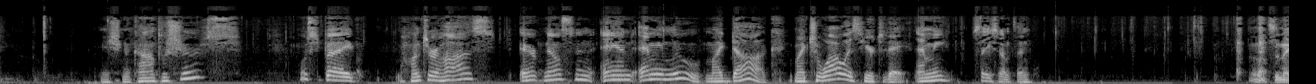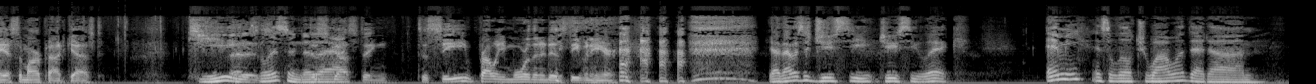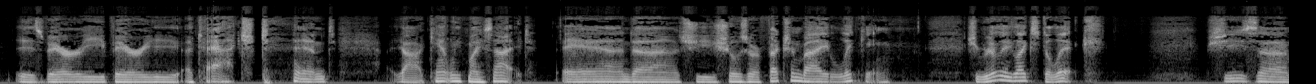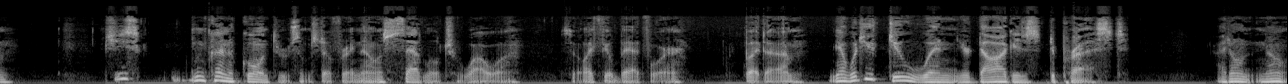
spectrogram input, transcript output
Mission Accomplishers, hosted by Hunter Haas, Eric Nelson, and Emmy Lou, my dog. My Chihuahua's here today. Emmy, say something. That's an ASMR podcast. Jeez, listen to disgusting to see, probably more than it is to even hear. Yeah, that was a juicy, juicy lick. Emmy is a little Chihuahua that um, is very, very attached and uh, I can't leave my side. And uh, she shows her affection by licking. She really likes to lick. She's um, she's kind of going through some stuff right now. A sad little Chihuahua, so I feel bad for her. But um, yeah, what do you do when your dog is depressed? I don't know.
